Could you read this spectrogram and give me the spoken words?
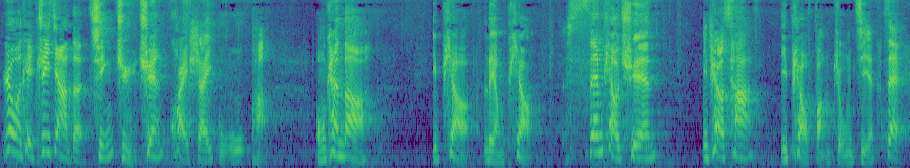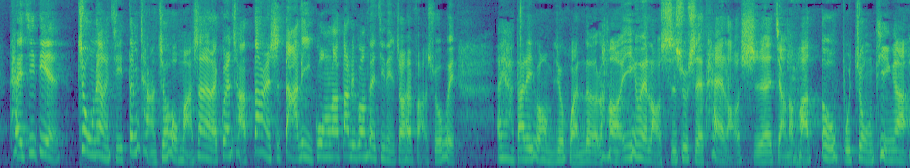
认为可以追价的，请举圈快筛股。哈，我们看到一票、两票、三票圈，一票差，一票放中间。在台积电重量级登场之后，马上要来观察，当然是大立光了。大立光在今年召开法说会。哎呀，大立光我们就欢乐了哈，因为老实说实在太老实，讲的话都不中听啊。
